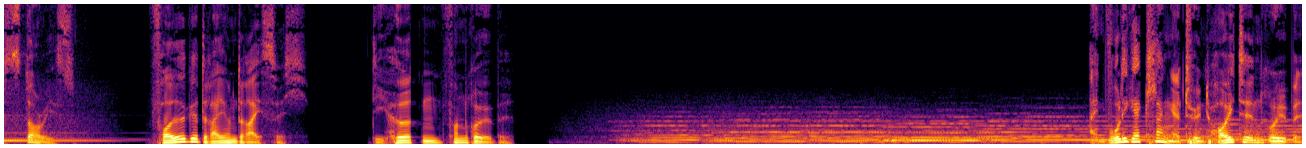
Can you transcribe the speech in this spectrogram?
Stories. Folge 33. Die Hirten von Röbel. Ein wohliger Klang ertönt heute in Röbel.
